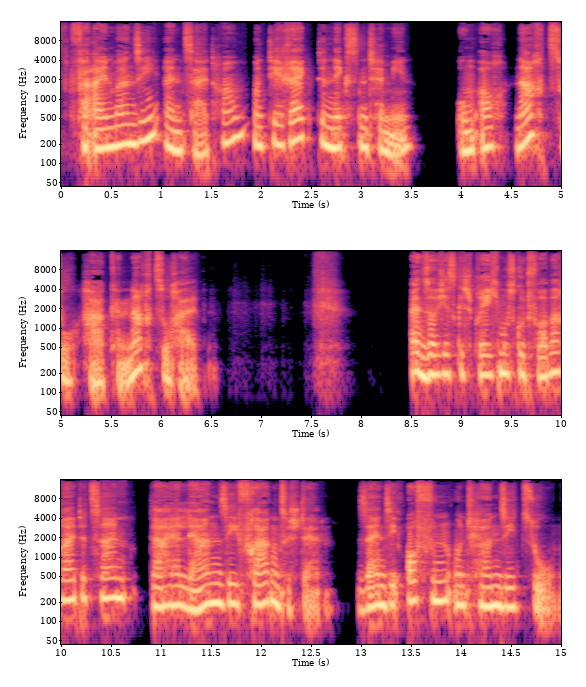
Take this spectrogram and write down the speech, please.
Vereinbaren Sie einen Zeitraum und direkt den nächsten Termin, um auch nachzuhaken, nachzuhalten. Ein solches Gespräch muss gut vorbereitet sein, daher lernen Sie Fragen zu stellen. Seien Sie offen und hören Sie zu.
